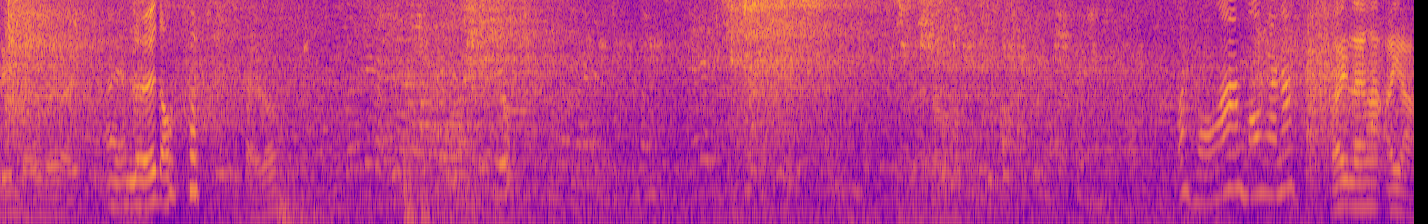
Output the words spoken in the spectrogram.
黏到俾你，系啊，掠到。系咯，喂，望啊，望人啊！哎靓啊，哎呀，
